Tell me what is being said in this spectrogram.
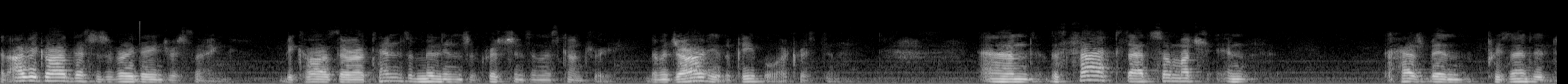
And I regard this as a very dangerous thing because there are tens of millions of Christians in this country. The majority of the people are Christian. And the fact that so much in, has been presented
